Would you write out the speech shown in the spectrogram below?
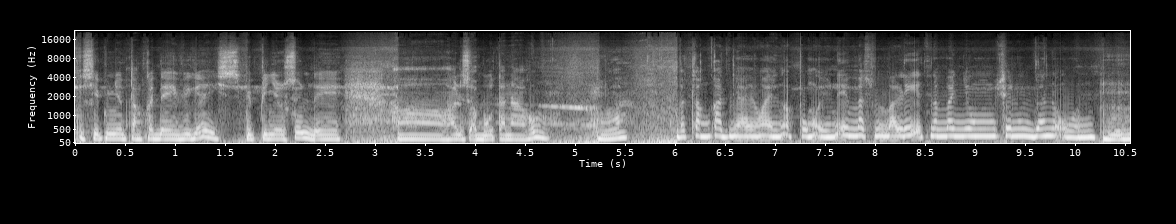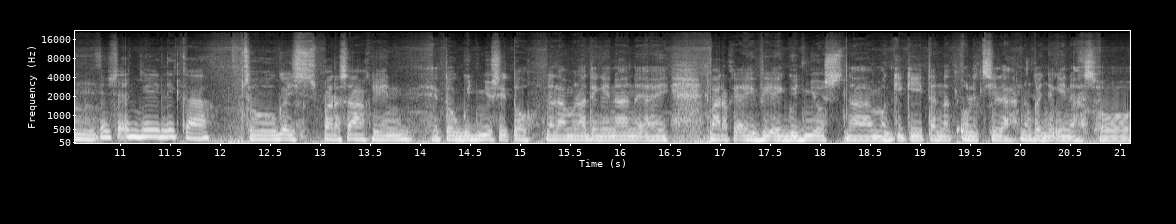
Isipin niyo yung tangkad ni Ivy guys. 15 years old eh. ah, halos abutan na ako. Di ba? batangkad niya yung ayong apong yun. Eh, mas maliit naman yung sinundan noon. Mm-mm. Yung si Angelica. So guys, para sa akin, ito good news ito. Nalaman natin kay nanay ay para kay Ivy ay good news na magkikita na ulit sila ng kanyang ina. So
